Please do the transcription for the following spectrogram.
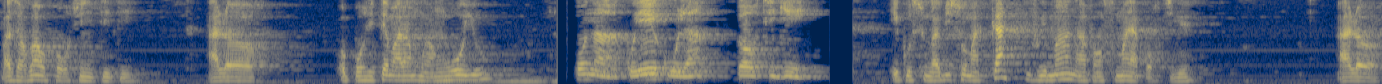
bazwa vraiment opportunité te. Alors opportunité malamu yango oyo. Mpona koyekola portugais. Ekosunga biso makasi vraiment na avancement ya portugais. Alors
